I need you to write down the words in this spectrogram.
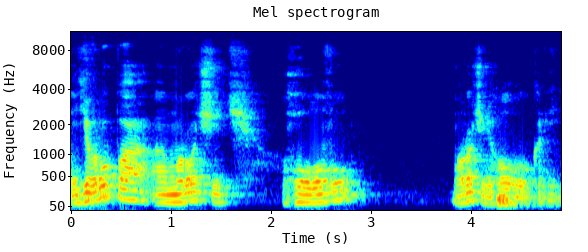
Європа е, морочить голову, морочить голову Україні.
